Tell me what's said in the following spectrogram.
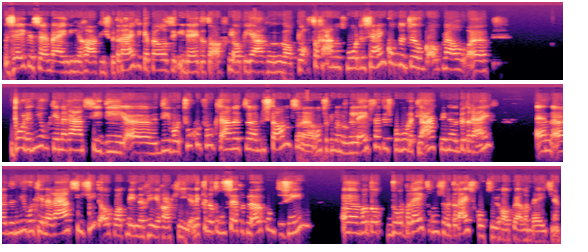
zeker zijn wij een hiërarchisch bedrijf. Ik heb wel het idee dat de afgelopen jaren we wel platter aan het worden zijn. Komt natuurlijk ook wel uh, door de nieuwe generatie die, uh, die wordt toegevoegd aan het bestand. onze gemiddelde leeftijd is behoorlijk laag binnen het bedrijf. En de nieuwe generatie ziet ook wat minder hiërarchie. En ik vind het ontzettend leuk om te zien. Uh, want dat doorbreekt onze bedrijfscultuur ook wel een beetje.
